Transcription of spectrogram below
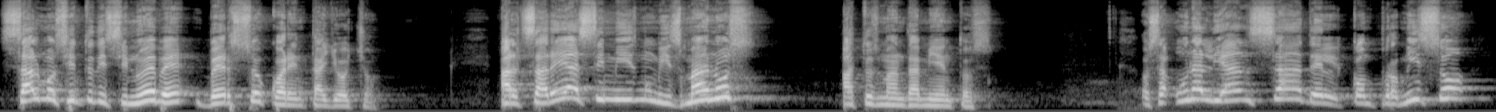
Salmo 119, verso 48. Alzaré asimismo mis manos a tus mandamientos. O sea, una alianza del compromiso,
